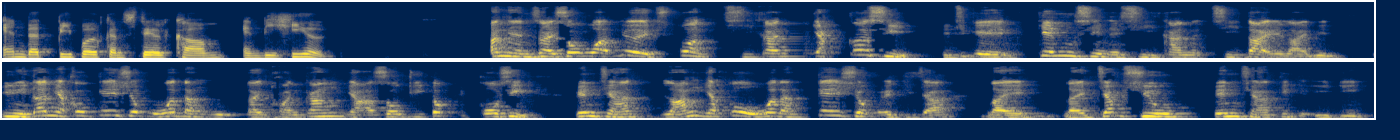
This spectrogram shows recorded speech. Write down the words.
and that people can still come and be healed. 咱现在所活跃嘅一段时间，亦个是喺这个更新嘅时间时代嘅内面，因为咱亦个继续有法通来传讲耶稣基督嘅故事，并且人亦个有法通继续会直接来来接受，并且得到医治。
